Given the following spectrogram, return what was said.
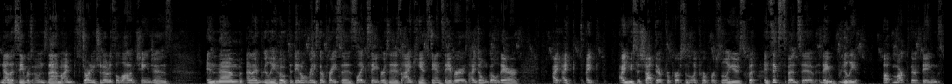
now that Savers owns them, I'm starting to notice a lot of changes in them. And I really hope that they don't raise their prices like Savers is. I can't stand Savers. I don't go there. I, I, I, I used to shop there for personal, like for personal use, but it's expensive. They really upmark their things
